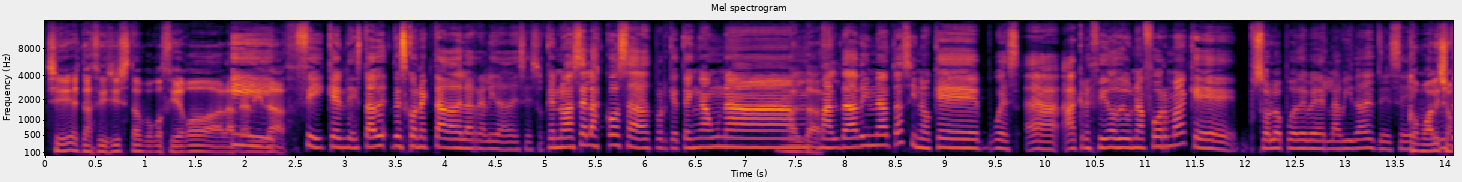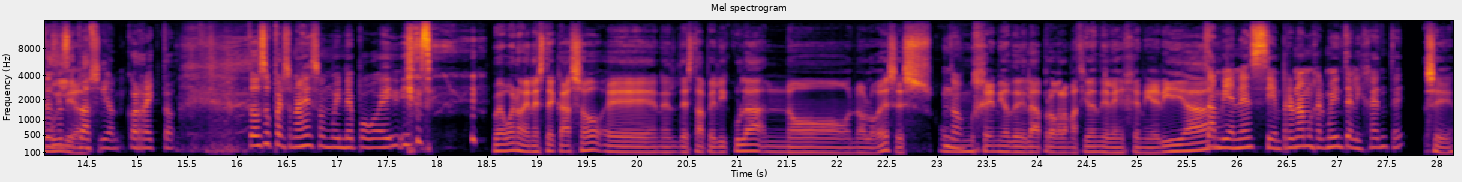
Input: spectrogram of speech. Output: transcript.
Sí, es narcisista, un poco ciego a la Y realidad. Sí, que está de- desconectada de la realidad, es eso. Que no hace las cosas porque tenga una Maldad. innata, sino que pues ha, ha crecido de una forma que solo puede ver la vida desde, ese, Como Alison desde esa Williams. situación. Correcto. Todos sus personajes son muy Nepo Babies. Pero bueno, en este caso, eh, en el de esta película, no, no lo es. Es un No. genio de la programación y de la ingeniería. También es siempre una mujer muy inteligente. Sí,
